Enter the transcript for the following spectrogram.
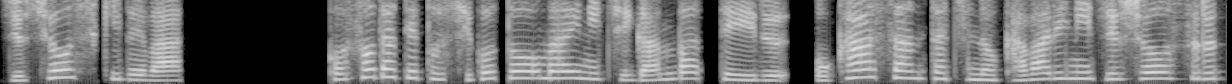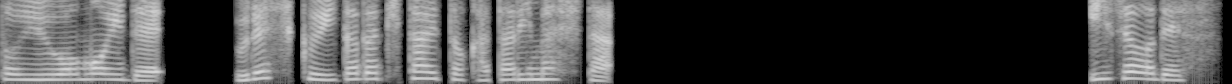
受賞式では子育てと仕事を毎日頑張っているお母さんたちの代わりに受賞するという思いで、嬉しくいただきたいと語りました。以上です。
